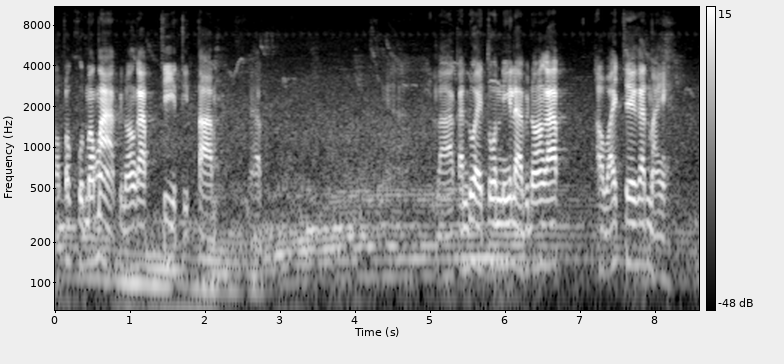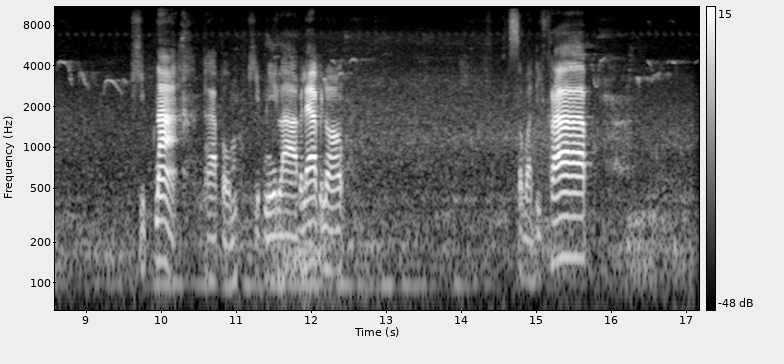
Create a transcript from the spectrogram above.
อบพระคุณมากๆพี่น้องครับที่ติดตามนะครับลากันด้วยต้นนี้แหละพี่น้องครับ เอาไว้เจอกันใหม่คลิปหน้านะครับผมคลิปนี้ลาไปแล้วพี่น้อง สวัสดีครับ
